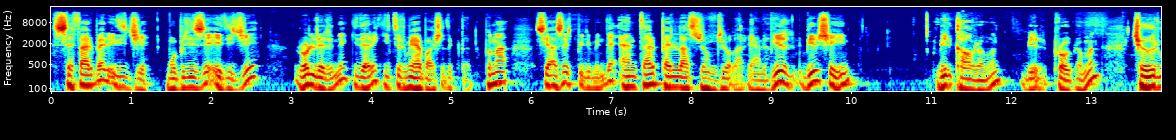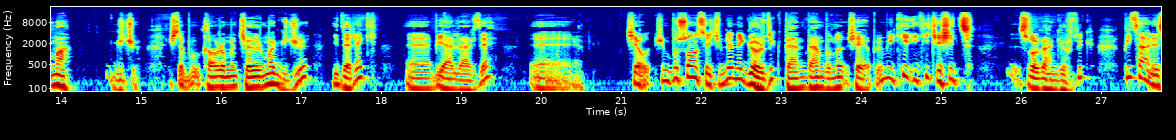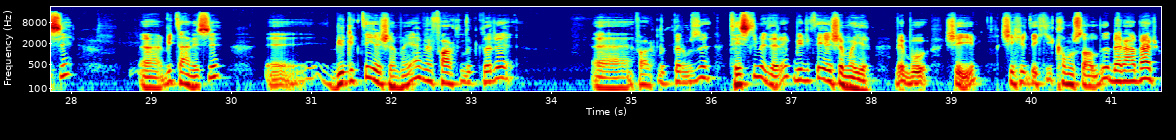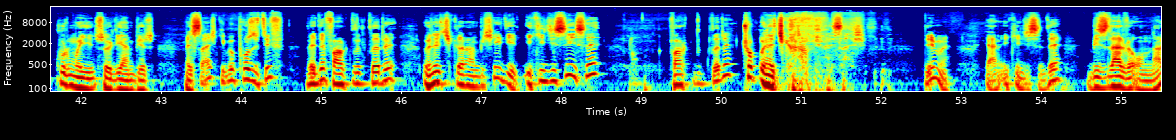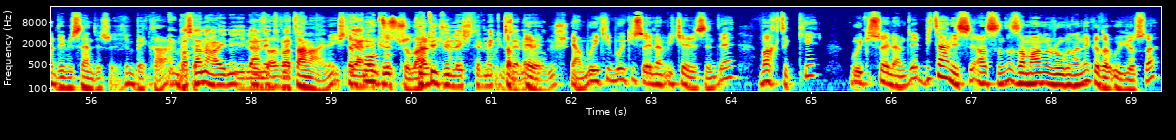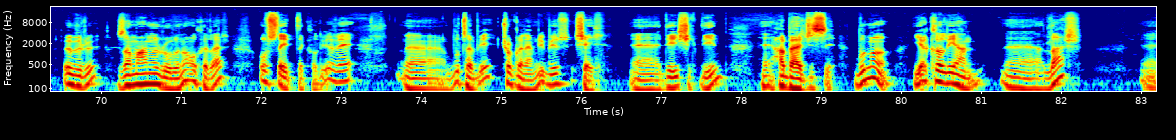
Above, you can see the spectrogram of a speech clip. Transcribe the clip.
seferber edici, mobilize edici rollerini giderek yitirmeye başladıkları. Buna siyaset biliminde enterpellasyon diyorlar. Yani bir bir şeyin, bir kavramın, bir programın çağırma gücü. İşte bu kavramın çağırma gücü giderek e, bir yerlerde e, şey şimdi bu son seçimde ne gördük? Ben ben bunu şey yapıyorum. İki iki çeşit slogan gördük. Bir tanesi e, bir tanesi e, birlikte yaşamaya ve farklılıkları e, farklılıklarımızı teslim ederek birlikte yaşamayı ve bu şeyi şehirdeki kamusallığı beraber kurmayı söyleyen bir mesaj gibi pozitif ve de farklılıkları öne çıkaran bir şey değil. İkincisi ise farklılıkları çok öne çıkaran bir mesaj. Değil mi? Yani ikincisinde bizler ve onlar demin sen de söyledin BK. Vatan haini ilan etmek. Vatan haini işte yani Pontusçular. Kötücülleştirmek tabii, üzerine evet. kurulmuş. Yani bu iki bu iki söylem içerisinde baktık ki bu iki söylemde bir tanesi aslında zamanın ruhuna ne kadar uyuyorsa öbürü zamanın ruhuna o kadar offside'da kalıyor ve bu tabii çok önemli bir şey. E, değişikliğin e, habercisi. Bunu yakalayanlar e,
